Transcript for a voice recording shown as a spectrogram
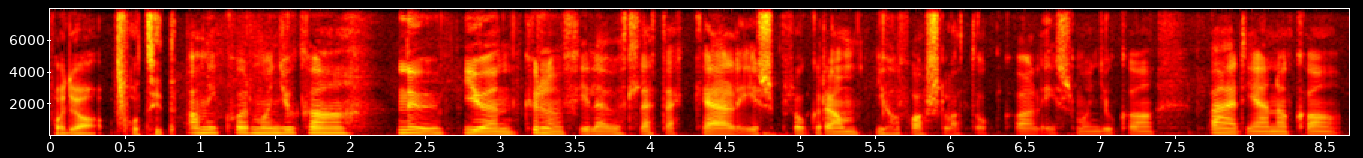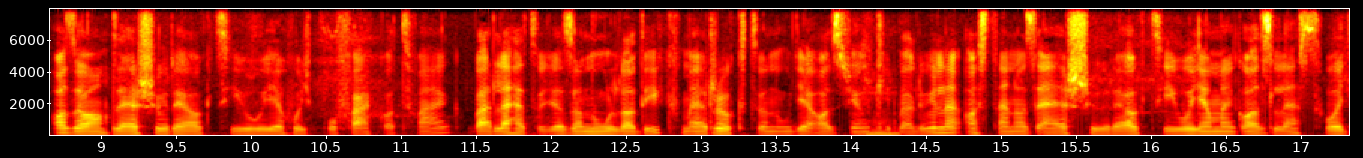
vagy a focit. Amikor mondjuk a nő jön különféle ötletekkel és program javaslatokkal, és mondjuk a párjának a, az az első reakciója, hogy pofákat vág, bár lehet, hogy az a nulladik, mert rögtön ugye az jön ki mhm. belőle, aztán az első reakciója meg az lesz, hogy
